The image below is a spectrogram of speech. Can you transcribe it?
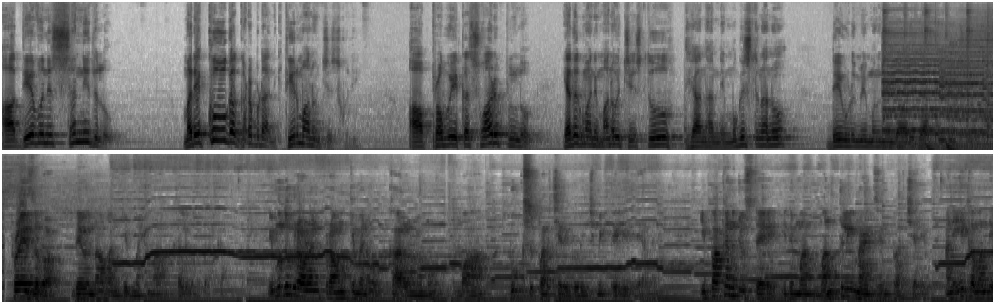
ఆ దేవుని సన్నిధిలో మరెక్కువగా గడపడానికి తీర్మానం చేసుకుని ఆ ప్రభు యొక్క స్వారూప్యంలో ఎదగమని మనవి చేస్తూ ధ్యానాన్ని ముగిస్తున్నాను. దేవుడు మిమ్మల్ని దారిగా ప్రైజ్ దేవుని నామానికి మహిమ కలుగుతాక ఈ ముందుకు రావడానికి ప్రాముఖ్యమైన కారణము మా బుక్స్ పరిచర్య గురించి మీకు తెలియజేయాలి. ఈ పక్కన చూస్తే ఇది మన మంత్లీ మ్యాగజైన్ పరిచర్య. అనేక మంది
